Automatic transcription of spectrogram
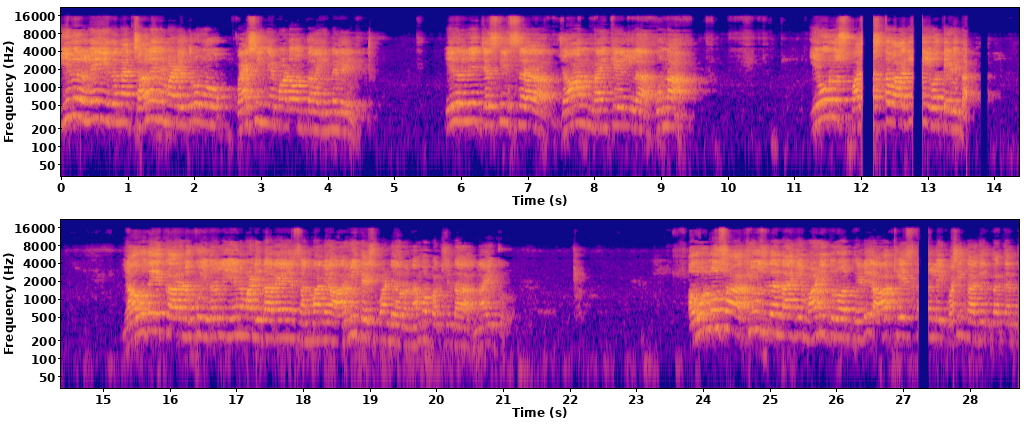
ಇದರಲ್ಲಿ ಇದನ್ನ ಚಾಲೆಂಜ್ ಮಾಡಿದ್ರು ಫ್ಯಾಷಿಂಗ್ ಮಾಡುವಂತ ಹಿನ್ನೆಲೆಯಲ್ಲಿ ಇದರಲ್ಲಿ ಜಸ್ಟಿಸ್ ಜಾನ್ ಮೈಕೇಲ್ ಪುನ್ನಾ ಇವರು ಸ್ಪಷ್ಟವಾಗಿ ಇವತ್ತು ಹೇಳಿದ್ದಾರೆ. ಯಾವುದೇ ಕಾರಣಕ್ಕೂ ಇದರಲ್ಲಿ ಏನು ಮಾಡಿದ್ದಾರೆ ಸನ್ಮಾನ್ಯ ಆರ್ ವಿ ದೇಶಪಾಂಡೆ ಅವರು, ನಮ್ಮ ಪಕ್ಷದ ನಾಯಕರು. ಅವ್ರನ್ನೂ ಸಹ ಅಕ್ಯೂಸ್ಡ್ ಅನ್ನಾಗಿ ಮಾಡಿದ್ರು ಅಂತ ಹೇಳಿ ಆ ಕೇಸ್ನಲ್ಲಿ ಆಗಿರ್ತಕ್ಕಂಥ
